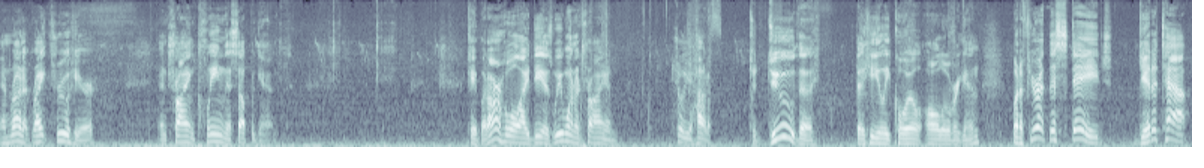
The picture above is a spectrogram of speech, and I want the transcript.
and run it right through here and try and clean this up again. Okay, but our whole idea is we want to try and show you how to, to do the, the helicoil all over again. But if you're at this stage, get a tap,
